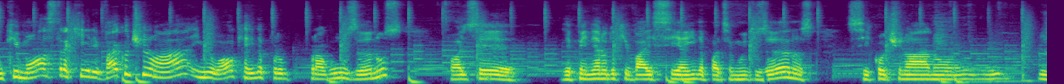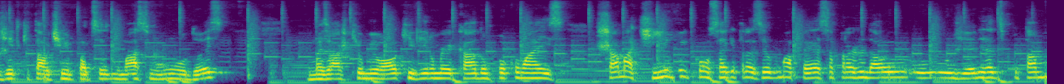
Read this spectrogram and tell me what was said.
o, que mostra que ele vai continuar em Milwaukee ainda por, por alguns anos. Pode ser, dependendo do que vai ser ainda, pode ser muitos anos. Se continuar no, do jeito que está o time, pode ser no máximo um ou dois mas eu acho que o Milwaukee vira um mercado um pouco mais chamativo e consegue trazer alguma peça para ajudar o, o, o Giannis a disputar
